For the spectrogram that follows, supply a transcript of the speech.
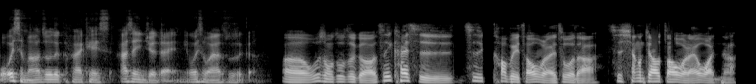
我为什么要做这个 Podcast？阿森，你觉得你为什么要做这个？呃，我为什么做这个？这一开始是靠北找我来做的，啊，是香蕉找我来玩的啊。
